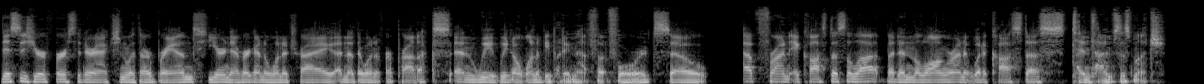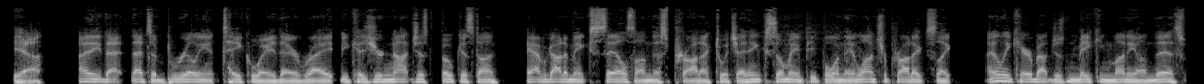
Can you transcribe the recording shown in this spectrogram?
this is your first interaction with our brand, you're never going to want to try another one of our products. And we, we don't want to be putting that foot forward. So up front, it cost us a lot, but in the long run, it would have cost us 10 times as much. Yeah. I think that that's a brilliant takeaway there, right? Because you're not just focused on, hey, I've got to make sales on this product, which I think so many people, when they launch a product, like, I only care about just making money on this.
